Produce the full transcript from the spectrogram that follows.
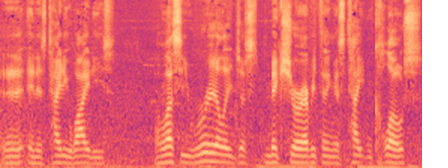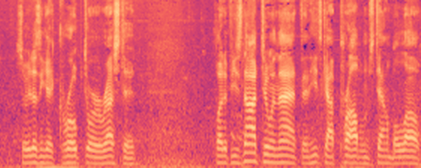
in, in his tidy whities, unless he really just makes sure everything is tight and close so he doesn't get groped or arrested. But if he's not doing that, then he's got problems down below.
